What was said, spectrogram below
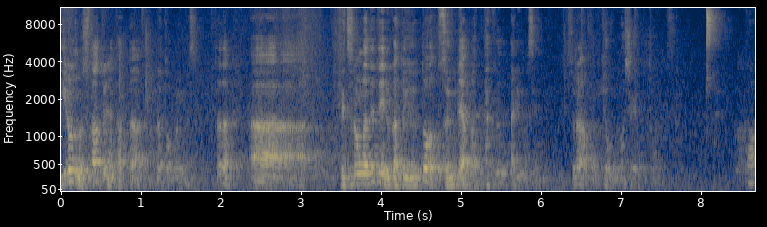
議論のスタートには立ったんだと思います。ただあ結論が出ているかというとそういう意味では全くありません。それは今日申し上げたと思います。あ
